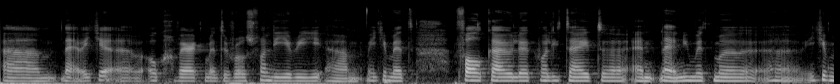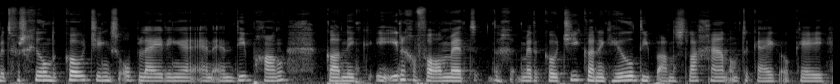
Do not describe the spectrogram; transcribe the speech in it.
Um, nou, weet je, uh, ook gewerkt met de Rose van Leary. Um, weet je, met valkuilen, kwaliteiten. En nou, nu met me, weet je, met verschillende coachingsopleidingen en, en diepgang kan ik in ieder geval met de, met de coachie kan ik heel diep aan de slag gaan om te kijken, oké,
